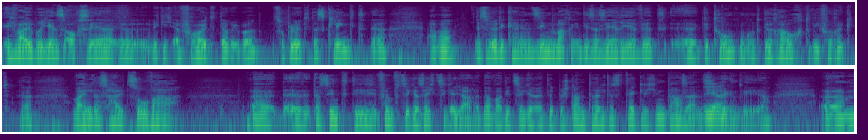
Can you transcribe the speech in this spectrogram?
ich war übrigens auch sehr äh, wirklich erfreut darüber, so blöd das klingt. Ja, aber es würde keinen Sinn machen. In dieser Serie wird äh, getrunken und geraucht wie verrückt, ja, weil das halt so war. Äh, äh, das sind die 50er, 60er Jahre. Da war die Zigarette Bestandteil des täglichen Daseins ja. irgendwie. Ja? Ähm,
